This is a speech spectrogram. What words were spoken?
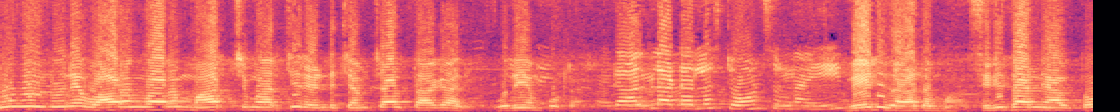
నువ్వుల నూనె వారం వారం మార్చి మార్చి రెండు చెంచాలు తాగాలి ఉదయం పూట. గాల్ బ్లాడర్లో స్టోన్స్ ఉన్నాయి. వేడి రాదమ్మా. సిరిధాన్యాలతో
